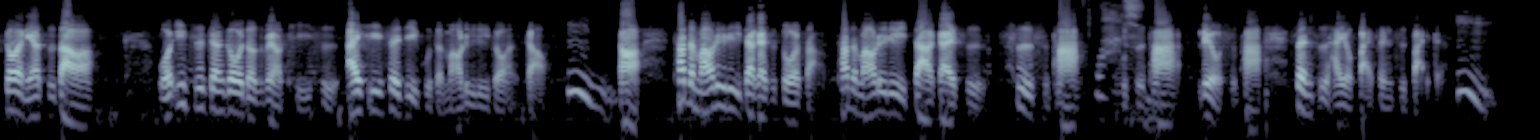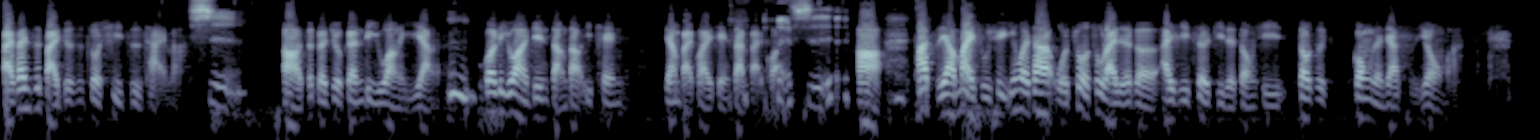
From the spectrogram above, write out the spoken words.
各位你要知道啊，我一直跟各位投资朋友提示，IC 设计股的毛利率都很高嗯，啊。它的毛利率大概是多少？它的毛利率大概是四十趴、五十趴、六十趴，甚至还有百分之百的。嗯，百分之百就是做细制裁嘛，是，啊，这个就跟利旺一样。嗯，不过利旺已经涨到一千两百块、钱三百块。是，啊，他只要卖出去，因为他我做出来的这个 IC 设计的东西都是供人家使用嘛，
